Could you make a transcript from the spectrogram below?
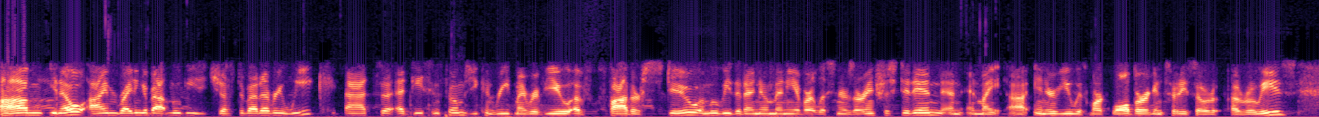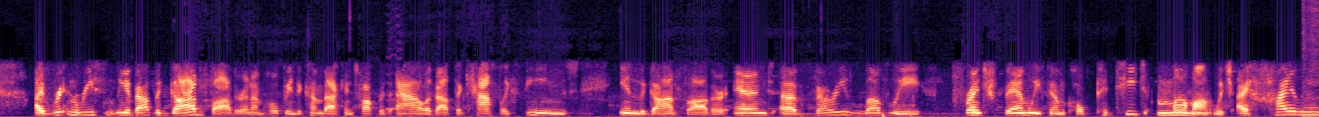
Um, you know, I'm writing about movies just about every week at uh, at Decent Films. You can read my review of Father Stew, a movie that I know many of our listeners are interested in, and, and my uh, interview with Mark Wahlberg and Teresa Ruiz. I've written recently about The Godfather, and I'm hoping to come back and talk with Al about the Catholic themes in The Godfather, and a very lovely French family film called Petite Maman, which I highly,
